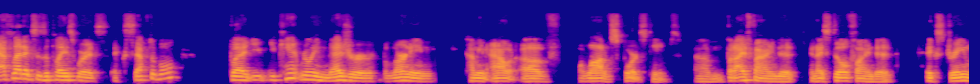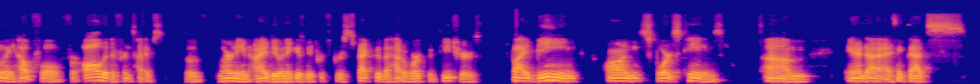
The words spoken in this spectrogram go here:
athletics is a place where it's acceptable, but you, you can't really measure the learning coming out of a lot of sports teams. Um, but I find it, and I still find it, extremely helpful for all the different types of learning I do. And it gives me perspective of how to work with teachers by being on sports teams. Um, and I, I think that's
